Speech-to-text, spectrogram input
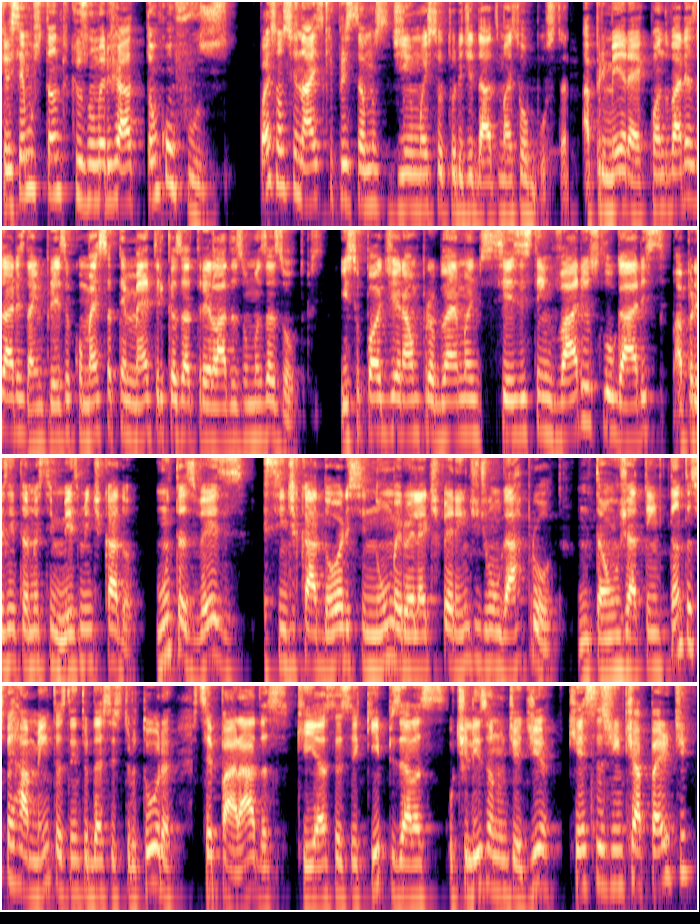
crescemos tanto que os números já estão confusos. Quais são os sinais que precisamos de uma estrutura de dados mais robusta? A primeira é quando várias áreas da empresa começam a ter métricas atreladas umas às outras. Isso pode gerar um problema se existem vários lugares apresentando esse mesmo indicador. Muitas vezes, esse indicador, esse número, ele é diferente de um lugar para o outro. Então já tem tantas ferramentas dentro dessa estrutura separadas que essas equipes elas utilizam no dia a dia que a gente já perde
